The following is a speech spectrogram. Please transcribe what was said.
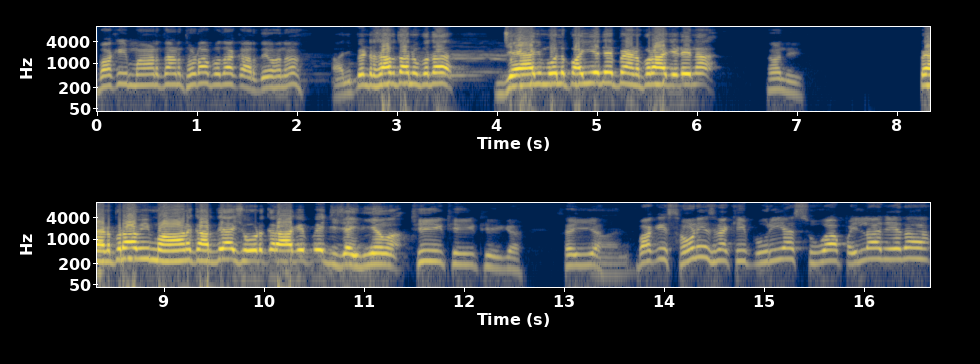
ਬਾਕੀ ਮਾਨਦਾਨ ਥੋੜਾ ਬਹੁਤਾ ਕਰ ਦਿਓ ਹਨਾ। ਹਾਂਜੀ ਪਿੰਡਰ ਸਾਹਿਬ ਤੁਹਾਨੂੰ ਪਤਾ ਜਾਇਜ਼ ਮੁੱਲ ਪਾਈਏ ਤੇ ਭੈਣ ਭਰਾ ਜਿਹੜੇ ਨਾ ਹਾਂਜੀ। ਭੈਣ ਭਰਾ ਵੀ ਮਾਣ ਕਰਦੇ ਆ ਛੋੜ ਕਰਾ ਕੇ ਭੇਜੀ ਜਾਈਦੀਆਂ ਵਾ। ਠੀਕ ਠੀਕ ਠੀਕ ਆ ਸਹੀ ਆ। ਬਾਕੀ ਸੋਹਣੀ ਸੁਨੱਖੀ ਪੂਰੀ ਆ ਸੂਆ ਪਹਿਲਾ ਜੇ ਇਹਦਾ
